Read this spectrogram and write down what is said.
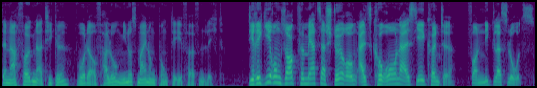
Der nachfolgende Artikel wurde auf hallo-meinung.de veröffentlicht. Die Regierung sorgt für mehr Zerstörung, als Corona es je könnte. Von Niklas Lotz.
